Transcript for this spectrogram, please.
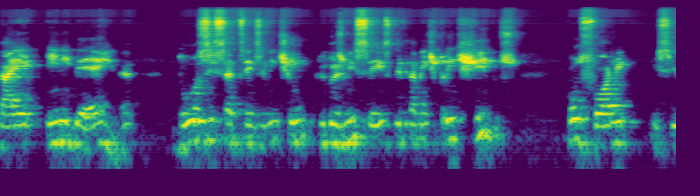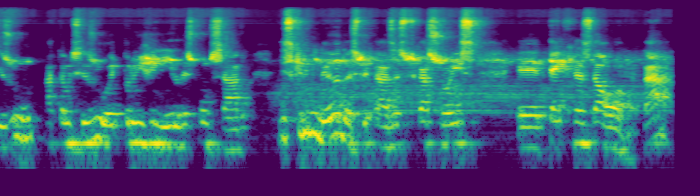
da NBR, né, 12721 de 2006, devidamente preenchidos, conforme o inciso 1 até o inciso 8, pelo engenheiro responsável, discriminando as, explicações é, técnicas da obra, tá?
